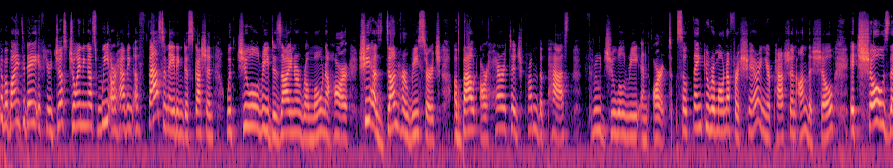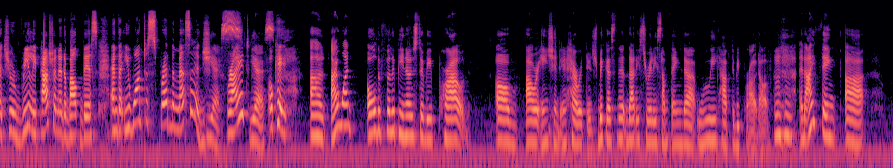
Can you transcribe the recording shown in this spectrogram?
kababayan, today, if you're just joining us, we are having a fascinating discussion with jewelry designer Ramona Haar. She has done her research about our heritage from the past through jewelry and art. So thank you, Ramona, for sharing your passion on the show. It shows that you're really passionate about this and that you want to spread the message. Yes. Right? Yes. Okay. Uh, I want all the Filipinos to be proud of our ancient heritage because th that is really something that we have to be proud of. Mm -hmm. And I think uh,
